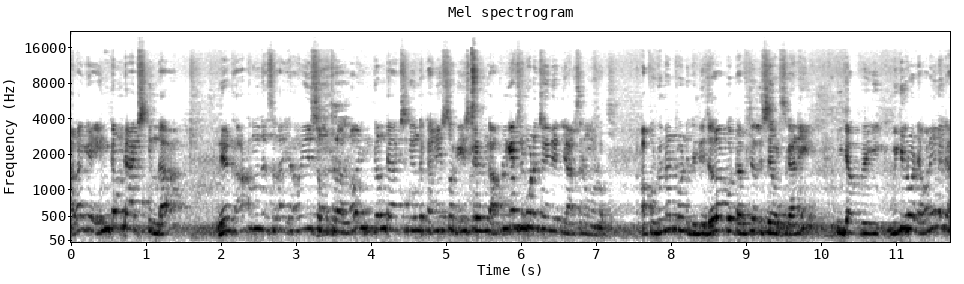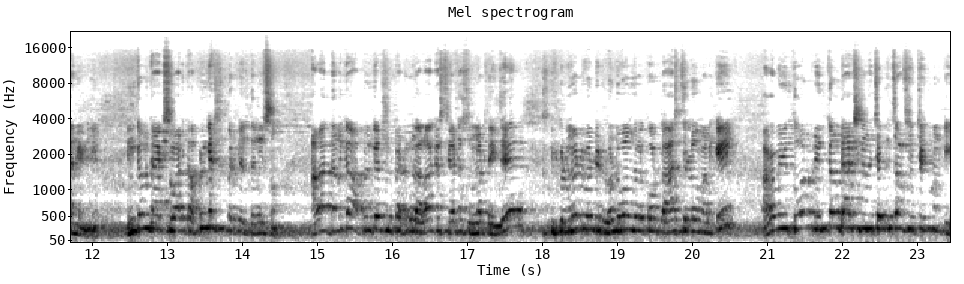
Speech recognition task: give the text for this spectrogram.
అలాగే ఇన్కమ్ ట్యాక్స్ కింద నేను రాకముందు అసలు ఇరవై సంవత్సరాల్లో ఇన్కమ్ ట్యాక్స్ కింద కనీసం రిజిస్ట్రేషన్ అప్లికేషన్ కూడా చేయలేదు ఈ ఆశ్రమంలో. అప్పుడు ఉన్నటువంటి జిల్లా కోర్టు అఫీషియల్ రిసీవర్స్ కానీ ఇంకా మిగిలిన ఎవరైనా కానివ్వండి ఇన్కమ్ ట్యాక్స్ వాడికి అప్లికేషన్ పెట్టలేదు కనీసం. అలా కనుక అప్లికేషన్ పెట్టకుండా అలాగే స్టేటస్ ఉన్నట్లయితే ఇప్పుడు ఉన్నటువంటి రెండు వందల కోట్ల ఆస్తిలో మనకి అరవై కోట్లు ఇన్కమ్ ట్యాక్స్ చెల్లించాల్సి వచ్చేది మనకి.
